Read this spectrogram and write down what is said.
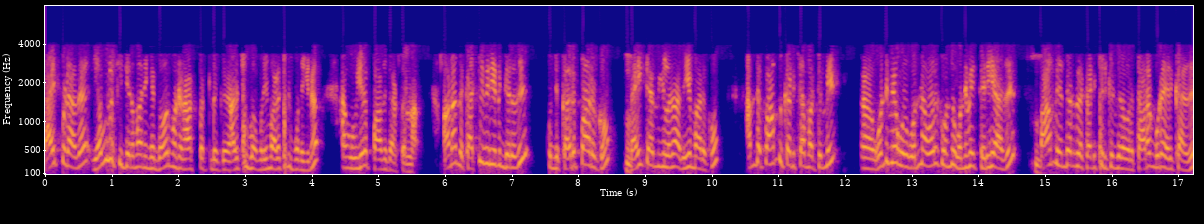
பயப்படாத எவ்வளவு சீக்கிரமா நீங்க கவர்மெண்ட் ஹாஸ்பிட்டலுக்கு அழைச்சிட்டு போக முடியுமோ அழைச்சிட்டு போனீங்கன்னா அங்க உயிரை பாதுகாத்துடலாம் ஆனா அந்த கட்டி விரியனுங்கிறது கொஞ்சம் கருப்பா இருக்கும். நைட் டைமிங்ல தான் அதிகமா இருக்கும் அந்த பாம்பு கடிச்சா மட்டுமே ஒண்ணுமே ஒரு ஒன் ஹவருக்கு வந்து ஒண்ணுமே தெரியாது. பாம்பு எந்த இடத்துல கடிச்சிருக்குங்கிற ஒரு தரம் கூட இருக்காது.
